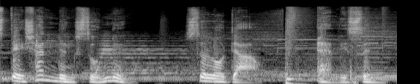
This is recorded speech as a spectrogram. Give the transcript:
สเตชันหนึ่งศูนย์หนึ่งสโลดาวแอลลิสัน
